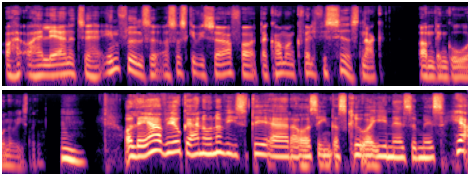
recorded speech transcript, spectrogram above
og, og have lærerne til at have indflydelse, og så skal vi sørge for, at der kommer en kvalificeret snak om den gode undervisning. Mm. Og lærere vil jo gerne undervise, det er der også en, der skriver i en sms her.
